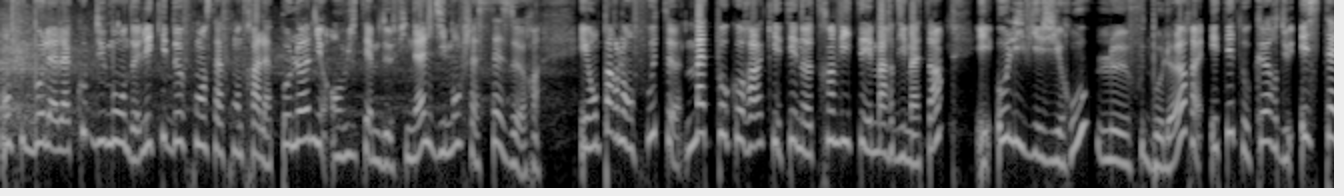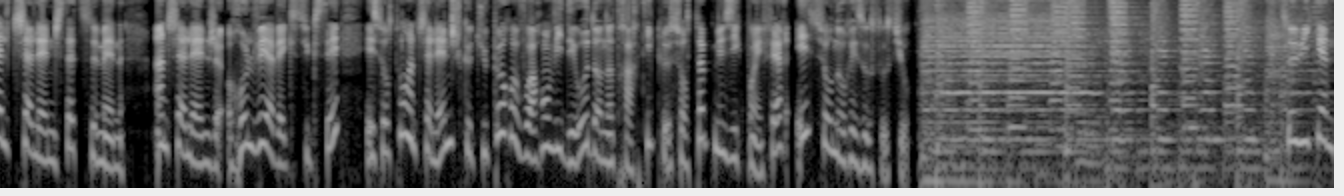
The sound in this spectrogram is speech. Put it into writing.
En football à la Coupe du Monde, l'équipe de France affrontera la Pologne en huitième de finale dimanche à 16h. Et en parlant foot, Matt Pokora, qui était notre invité mardi matin, et Olivier Giroud, le footballeur, était au cœur du Estelle Challenge cette semaine. Un challenge relevé avec succès et surtout un challenge que tu peux revoir en vidéo dans notre article sur topmusic.fr et sur nos réseaux sociaux. Ce week-end,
